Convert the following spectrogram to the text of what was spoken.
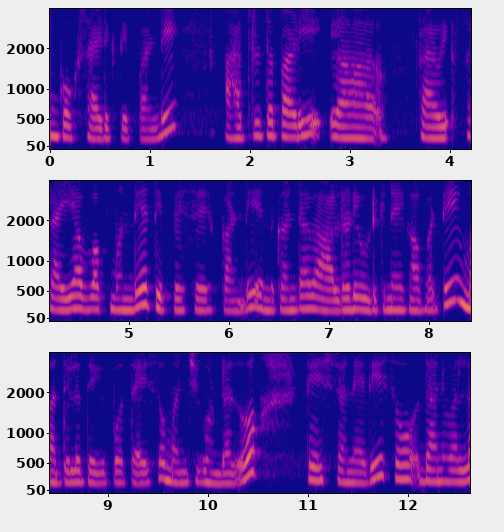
ఇంకొక సైడ్కి తిప్పండి. ఆతృత పడి ఫ్రై ఫ్రై అవ్వక ముందే తిప్పేసేయకండి. ఎందుకంటే అవి ఆల్రెడీ ఉడికినాయి కాబట్టి మధ్యలో తెగిపోతాయి. సో మంచిగా ఉండదు టేస్ట్ అనేది. సో దానివల్ల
